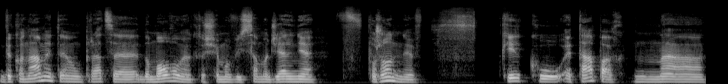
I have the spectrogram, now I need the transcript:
wykonamy tę pracę domową, jak to się mówi, samodzielnie, w porządnie, w kilku etapach, na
